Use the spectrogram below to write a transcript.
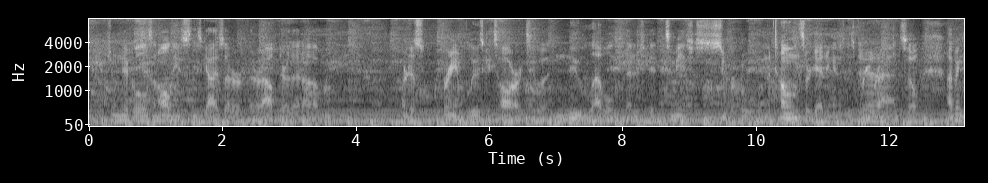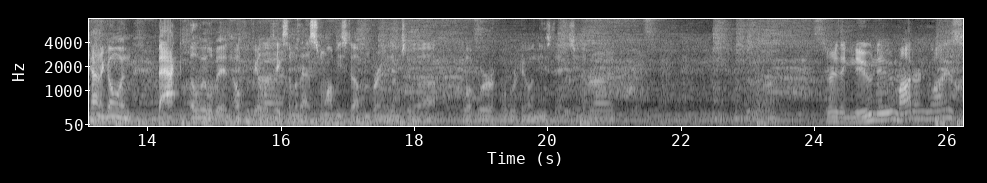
you know, Joe Nichols and all these these guys that are that are out there that um, are just bringing blues guitar to a new level. That is, it, to me, it's just super cool, and the tones they're getting is, is pretty Yeah. rad. So I've been kind of going back a little bit, and hopefully be able to take some of that swampy stuff and bring it into uh, what we're what we're doing these days. You know. right? Is there anything new, new, modern wise?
